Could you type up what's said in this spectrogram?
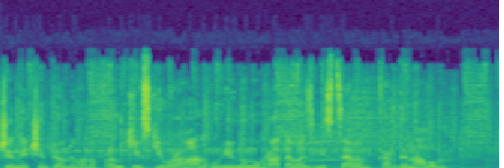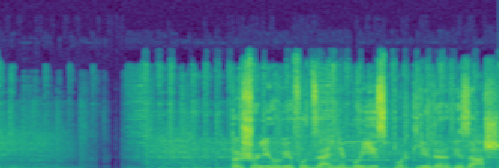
Чинний чемпіон Івано-Франківський ураган у рівному гратиме з місцевим кардиналом. Першолігові футзальні бої спортлідер Візаж.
